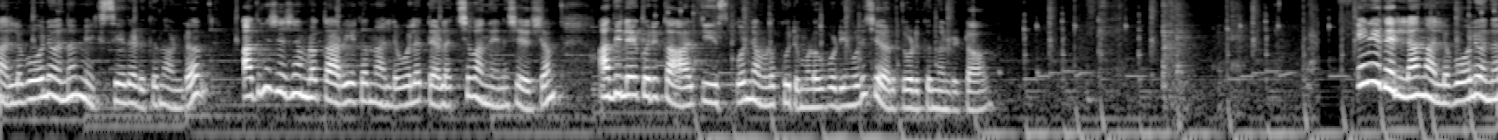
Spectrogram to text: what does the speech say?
നല്ലപോലെ ഒന്ന് മിക്സ് ചെയ്തെടുക്കുന്നുണ്ട്. അതിനുശേഷം നമ്മൾ കറിയൊക്കെ നല്ലപോലെ തിളച്ച് വന്നതിന് ശേഷം അതിലേക്കൊരു കാൽ ടീസ്പൂൺ നമ്മൾ കുരുമുളക് പൊടിയും കൂടി ചേർത്ത് കൊടുക്കുന്നുണ്ട് കേട്ടോ ഇനി ഇതെല്ലാം നല്ലപോലെ ഒന്ന്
